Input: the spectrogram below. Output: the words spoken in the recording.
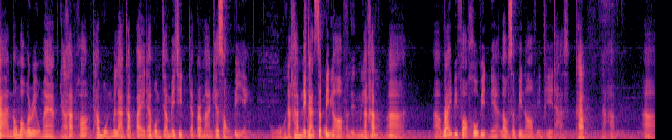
การต้องบอกว่าเร็วมากนะคครัรับบเพราะถ้าหมุนเวลากลับไป ถ้าผมจำไม่ผิดจะประมาณแค่ 2 ปีเองโอ้นะครับช่วงในการช่สวงปินโควิดออฟอะไรตงนะครับเอ่าอ่า right before covid เนี่ยเราสปินออฟ infinitas ครับนะครับอ่า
